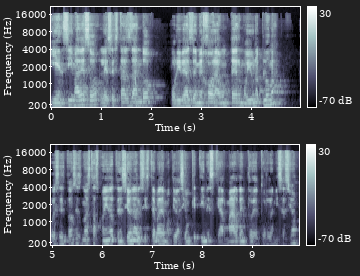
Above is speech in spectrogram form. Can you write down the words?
y encima de eso les estás dando por ideas de mejora un termo y una pluma, pues entonces no estás poniendo atención al sistema de motivación que tienes que armar dentro de tu organización.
